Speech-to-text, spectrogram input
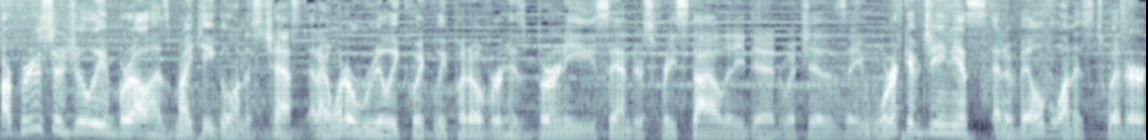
Our producer, Julian Burrell, has Mike Eagle on his chest, and I want to really quickly put over his Bernie Sanders freestyle that he did, which is a work of genius and available on his Twitter.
